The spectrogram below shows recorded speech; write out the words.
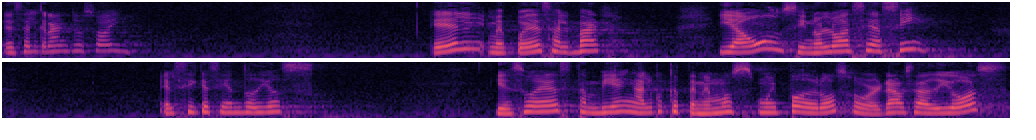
es el gran yo soy Él me puede salvar y aún si no lo hace así, Él sigue siendo Dios. Y eso es también algo que tenemos muy poderoso, ¿verdad? O sea, Dios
